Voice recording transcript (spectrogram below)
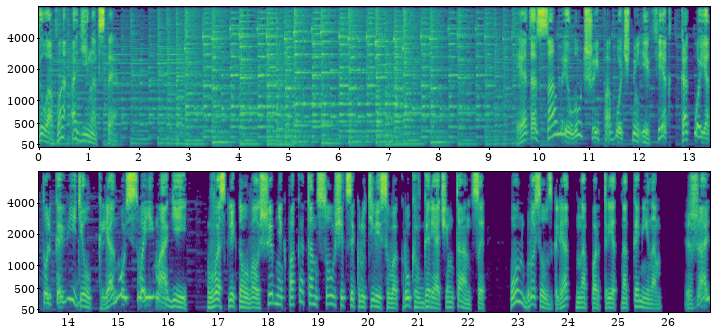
Глава одиннадцатая Это самый лучший побочный эффект, какой я только видел, клянусь своей магией, воскликнул волшебник, пока танцовщицы крутились вокруг в горячем танце. Он бросил взгляд на портрет над камином. Жаль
